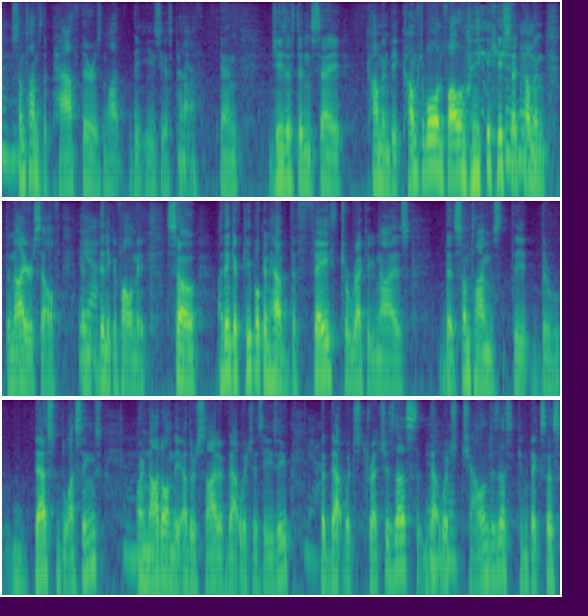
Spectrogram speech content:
mm-hmm. sometimes the path there is not the easiest path. And Jesus didn't say, "Come and be comfortable and follow me." he said, "Come Mm-hmm. and deny yourself, and Yeah. then you can follow me." So, I think if people can have the faith to recognize that sometimes the, the best blessings mm-hmm. are not on the other side of that which is easy, Yeah. but that which stretches us, that Mm-hmm. which challenges us, convicts us,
